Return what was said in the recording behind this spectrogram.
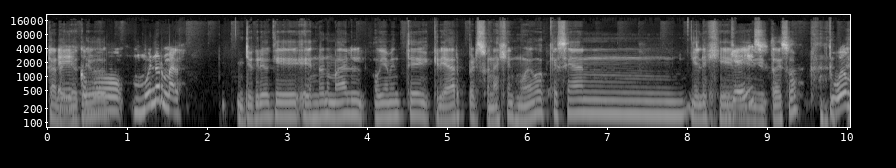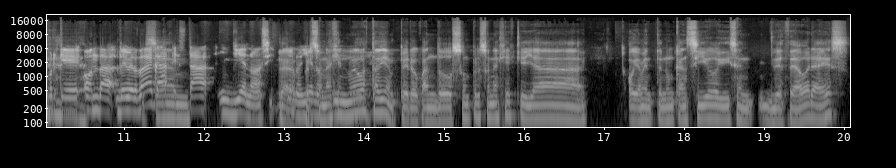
Claro, es creo, como muy normal. Yo creo que es normal, obviamente, crear personajes nuevos que sean LG y todo eso. Weón, porque onda, de verdad acá está lleno así, Claro, lleno, personajes nuevos está bien, pero cuando son personajes que ya obviamente nunca han sido y dicen desde ahora es,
